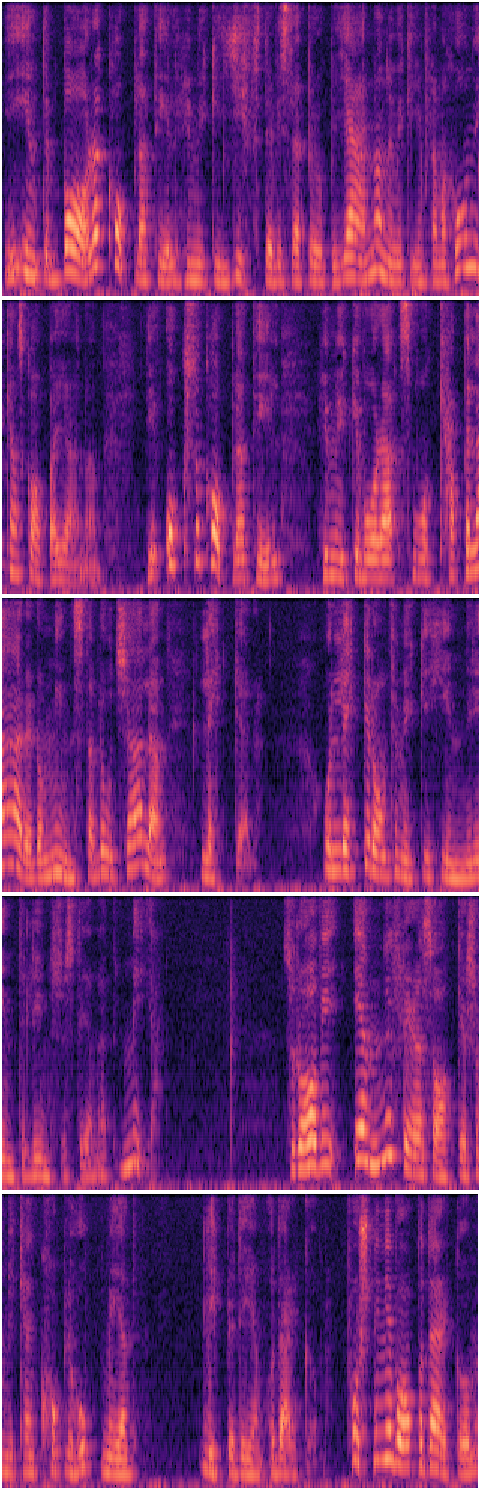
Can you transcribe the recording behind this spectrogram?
är inte bara kopplat till hur mycket gifter vi släpper upp i hjärnan och hur mycket inflammation vi kan skapa i hjärnan. Det är också kopplat till hur mycket våra små kapillärer, de minsta blodkärlen, läcker. Och läcker de för mycket hinner inte lymfsystemet med. Så då har vi ännu flera saker som vi kan koppla ihop med lipödem och derkum. Forskningen var på derkum,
